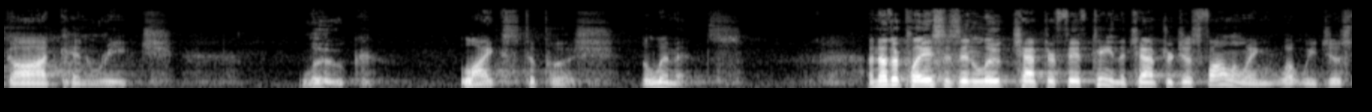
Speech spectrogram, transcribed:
God can reach. Luke likes to push the limits. Another place is in Luke chapter 15, the chapter just following what we just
